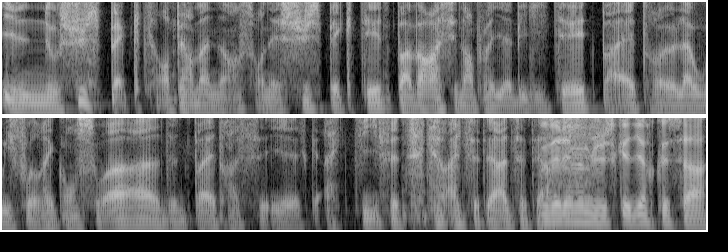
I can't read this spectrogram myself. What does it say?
il nous suspecte en permanence. On est suspecté de ne pas avoir assez d'employabilité, de ne pas être là où il faudrait qu'on soit, de ne pas être assez actif, etc., etc., etc. Vous allez même jusqu'à dire que ça,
